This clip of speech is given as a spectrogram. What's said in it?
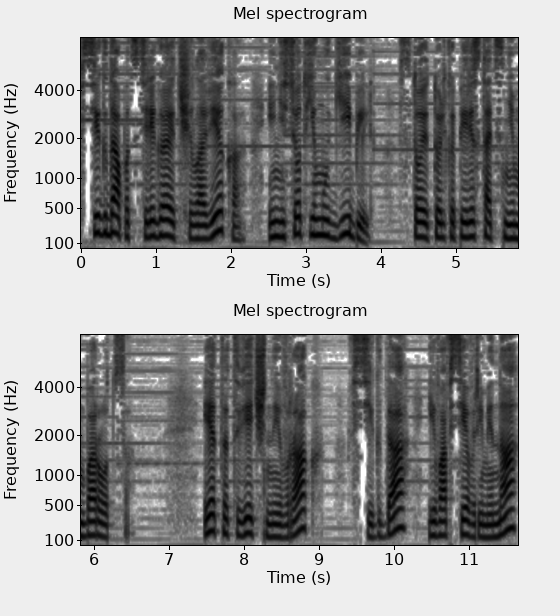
всегда подстерегает человека и несет ему гибель, стоит только перестать с ним бороться. Этот вечный враг всегда и во все времена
